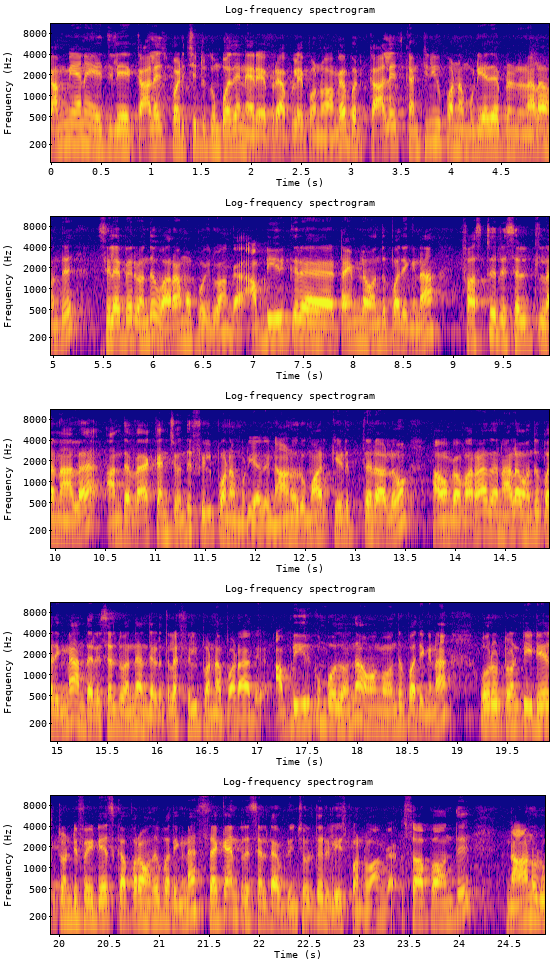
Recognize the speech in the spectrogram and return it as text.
கம்மியான ஏஜ்லேயே காலேஜ் படிச்சுட்டு இருக்கும்போதே நிறைய பேர் அப்ளை பண்ணுவாங்க. பட் காலேஜ் கண்டினியூ பண்ண முடியாது அப்படின்றனால வந்து சில பேர் வந்து வராமல் போயிடுவாங்க. அப்படி இருக்கிற டைமில் வந்து பார்த்திங்கன்னா ஃபஸ்ட்டு ரிசல்ட்லனால அந்த வேக்கன்சி வந்து ஃபில் பண்ண முடியாது. நானூறு மார்க் எடுத்தாலும் அவங்க வராதனால வந்து பார்த்திங்கன்னா அந்த ரிசல்ட் வந்து அந்த இடத்துல ஃபில் பண்ணப்படாது. அப்படி இருக்கும்போது வந்து அவங்க வந்து பார்த்திங்கன்னா ஒரு டுவெண்ட்டி டேஸ் டுவெண்ட்டி ஃபைவ் டேஸ்க்கு அப்புறம் வந்து பார்த்திங்கன்னா செகண்ட் ரிசல்ட் அப்படின்னு சொல்லிட்டு ரிலீஸ் பண்ணுவாங்க. ஸோ அப்போ வந்து நானூறு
